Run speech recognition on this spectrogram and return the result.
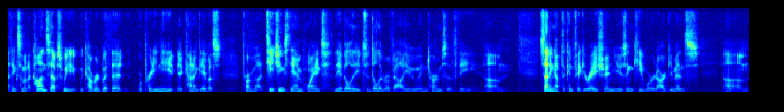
I think some of the concepts we, we covered with it were pretty neat. It kind of gave us from a teaching standpoint, the ability to deliver value in terms of the um, setting up the configuration, using keyword arguments, um,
